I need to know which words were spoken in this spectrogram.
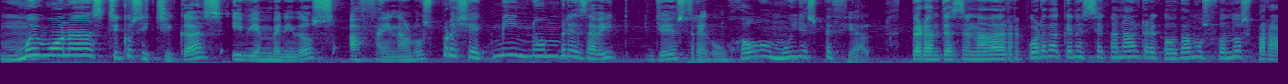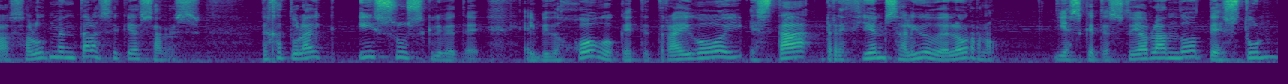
Muy buenas chicos y chicas y bienvenidos a Final Boss Project. Mi nombre es David y hoy os traigo un juego muy especial. Pero antes de nada recuerda que en este canal recaudamos fondos para la salud mental, así que ya sabes, deja tu like y suscríbete. El videojuego que te traigo hoy está recién salido del horno. Y es que te estoy hablando de Stun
